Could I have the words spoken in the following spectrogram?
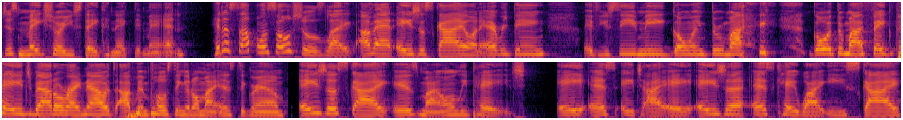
just make sure you stay connected, man. Hit us up on socials. Like I'm at Ashia Skye on everything. If you see me going through my going through my fake page battle right now, I've been posting it on my Instagram. Ashia Skye is my only page. A S H I A Ashia S K Y E Skye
